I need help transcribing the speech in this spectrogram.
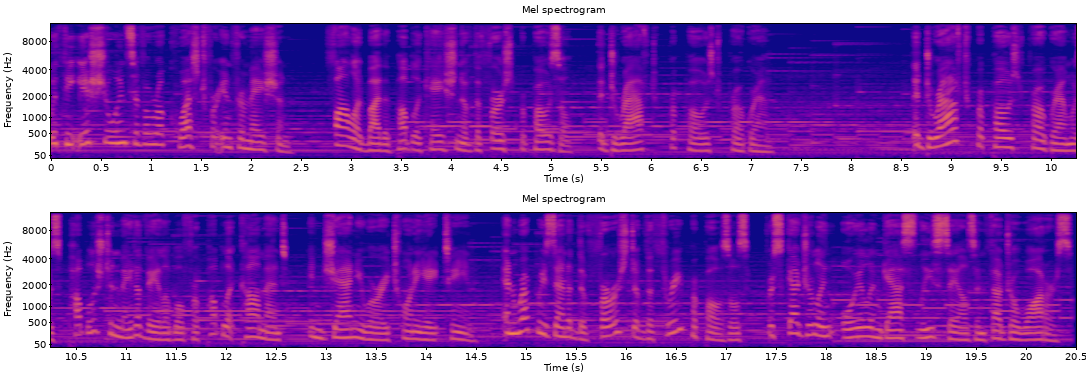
with the issuance of a request for information, followed by the publication of the first proposal, the Draft Proposed Program. The draft proposed program was published and made available for public comment in January 2018 and represented the first of the three proposals for scheduling oil and gas lease sales in federal waters.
